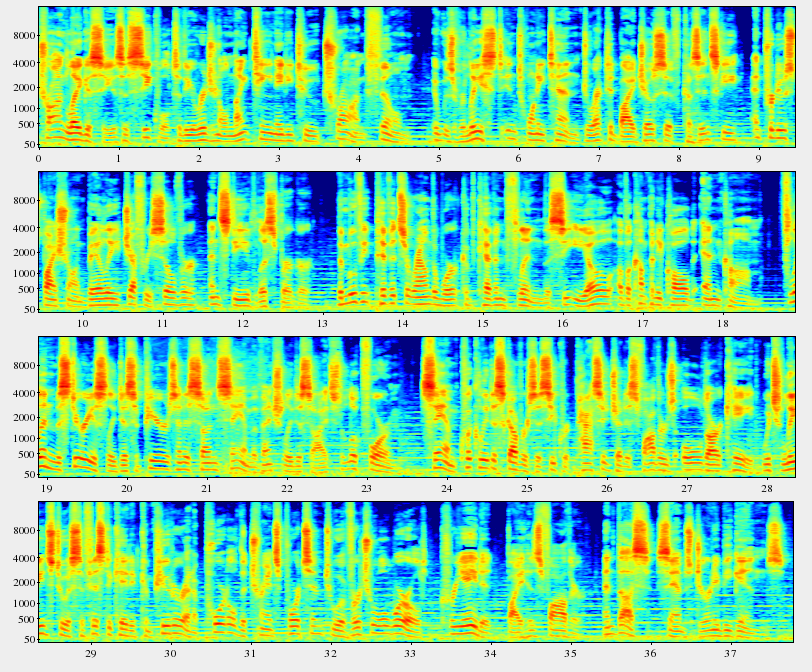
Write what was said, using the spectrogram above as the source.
Tron Legacy is a sequel to the original 1982 Tron film. It was released in 2010, directed by Joseph Kosinski, and produced by Sean Bailey, Jeffrey Silver, and Steve Lisberger. The movie pivots around the work of Kevin Flynn, the CEO of a company called Encom. Flynn mysteriously disappears, and his son Sam eventually decides to look for him. Sam quickly discovers a secret passage at his father's old arcade, which leads to a sophisticated computer and a portal that transports him to a virtual world created by his father. And thus, Sam's journey begins.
